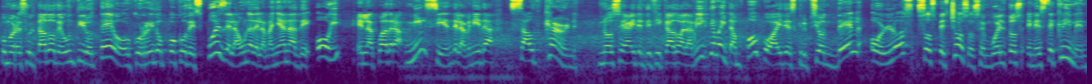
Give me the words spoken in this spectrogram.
como resultado de un tiroteo ocurrido poco después de la una de la mañana de hoy en la cuadra 1100 de la avenida South Kern. No se ha identificado a la víctima y tampoco hay descripción de él o los sospechosos envueltos en este crimen.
